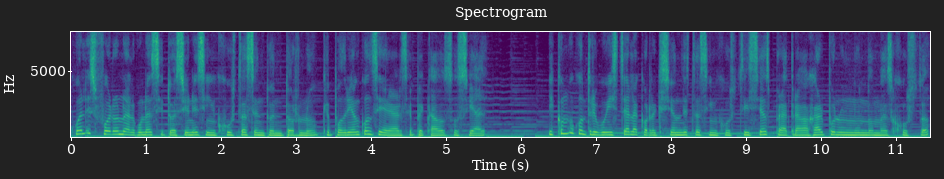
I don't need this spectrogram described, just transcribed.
¿Cuáles fueron algunas situaciones injustas en tu entorno que podrían considerarse pecado social? ¿Y cómo contribuiste a la corrección de estas injusticias para trabajar por un mundo más justo?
